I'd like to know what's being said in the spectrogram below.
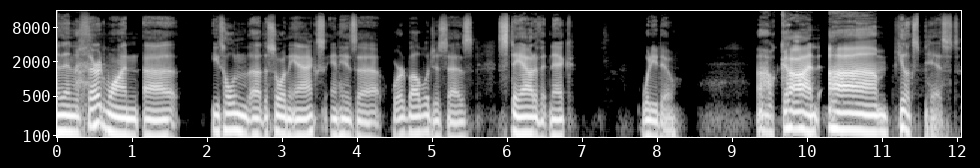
And then the third one, uh, he's holding uh, the sword and the axe, and his uh, word bubble just says, "Stay out of it, Nick." What do you do? oh god. Um. He looks pissed.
